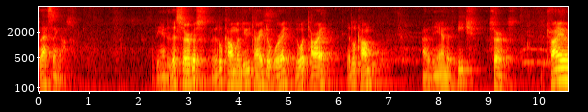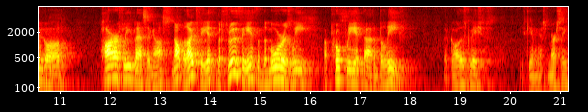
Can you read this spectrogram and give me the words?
blessing us. At the end of this service, it'll come in due time, don't worry. Though it tarry, it'll come. And at the end of each service, the triune God powerfully blessing us, not without faith, but through faith, and the more as we appropriate that and believe that God is gracious, He's giving us mercy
